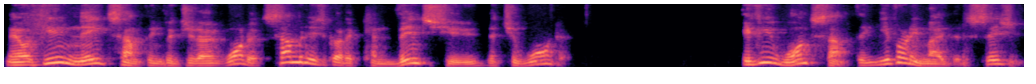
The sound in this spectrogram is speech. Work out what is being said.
Now, if you need something but you don't want it, somebody's got to convince you that you want it. If you want something, you've already made the decision.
